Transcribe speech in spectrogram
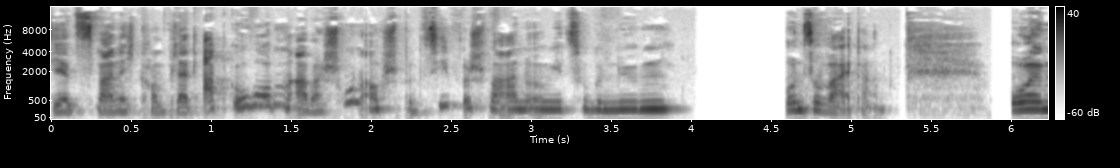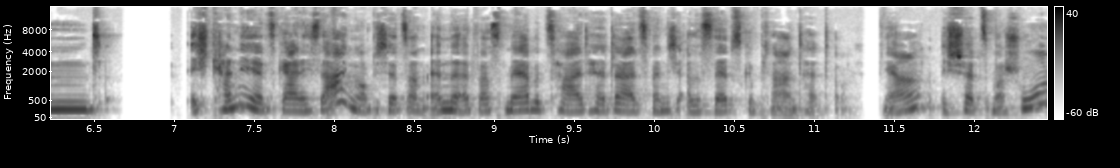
die jetzt zwar nicht komplett abgehoben, aber schon auch spezifisch waren, irgendwie zu genügen und so weiter. Und ich kann dir jetzt gar nicht sagen, ob ich jetzt am Ende etwas mehr bezahlt hätte, als wenn ich alles selbst geplant hätte. Ja, ich schätze mal schon.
